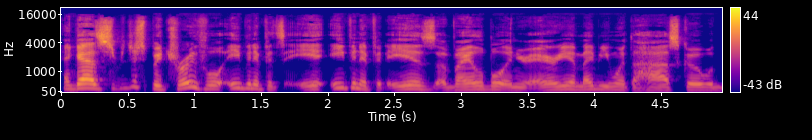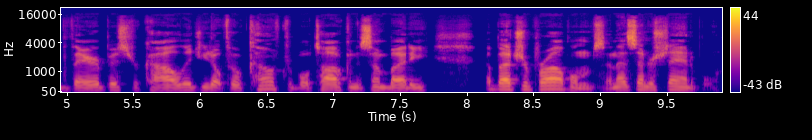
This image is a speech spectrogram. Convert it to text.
And guys, just be truthful. Even if it's even if it is available in your area, maybe you went to high school with a therapist or college, you don't feel comfortable talking to somebody about your problems, and that's understandable.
